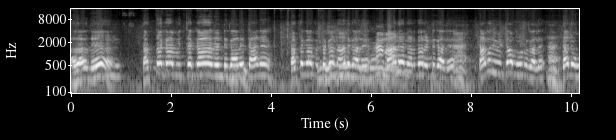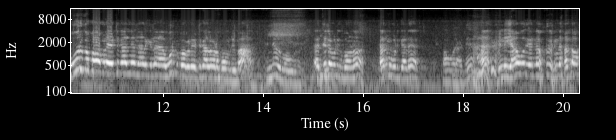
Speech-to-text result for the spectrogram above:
அதாவது தத்தக்கா பித்தக்கா ரெண்டு காலு தானே. தத்தக்கா பித்தக்கா நாலு காலு தானே நடந்தா ரெண்டு காலு தவறி விட்டா மூன்று காலு தானே ஊருக்கு போகல எட்டு காலுன்னு நாளைக்கு நான் ஊருக்கு போகல எட்டு காலோட போக முடியுமா? என்ன திட்டக்குடிக்கு போகணும். தர்ம குடிக்காது வாங்கக்கூடாது பின்ன என் ஊர் என்ன ஊருனாலும்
